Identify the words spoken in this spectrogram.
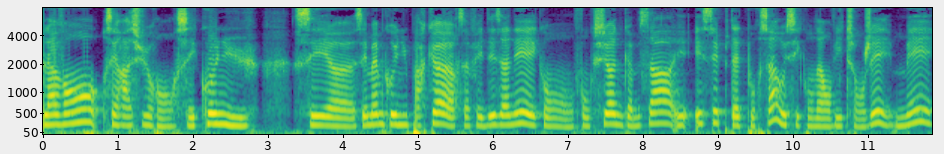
L'avant, c'est rassurant, c'est connu, c'est euh, même connu par cœur. Ça fait des années qu'on fonctionne comme ça, et, et c'est peut-être pour ça aussi qu'on a envie de changer. Mais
